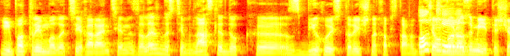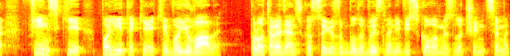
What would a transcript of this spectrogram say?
і отримала ці гарантії незалежності внаслідок е, збігу історичних обставин. Причому ви розумієте, що фінські політики, які воювали проти Радянського Союзу, були визнані військовими злочинцями.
